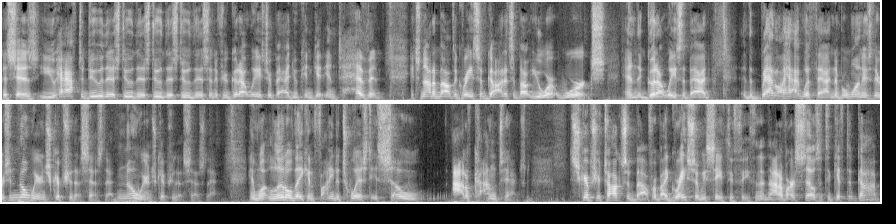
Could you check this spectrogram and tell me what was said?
that says you have to do this, do this, do this, do this, and if your good outweighs your bad, you can get into heaven. It's not about the grace of God, it's about your works, and the good outweighs the bad. The battle I have with that, number one, is there's nowhere in Scripture that says that. Nowhere in Scripture that says that. And what little they can find a twist is so out of context. Scripture talks about, for by grace are we saved through faith, and that not of ourselves, it's a gift of God.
